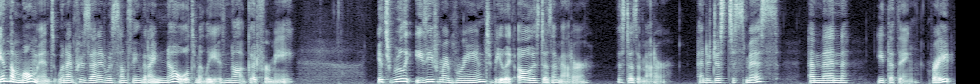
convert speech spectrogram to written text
in the moment, when I'm presented with something that I know ultimately is not good for me, it's really easy for my brain to be like, oh, this doesn't matter. This doesn't matter. And to just dismiss and then eat the thing, right?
